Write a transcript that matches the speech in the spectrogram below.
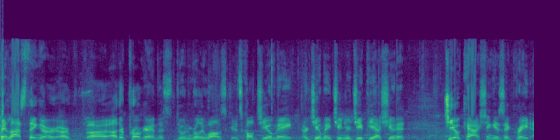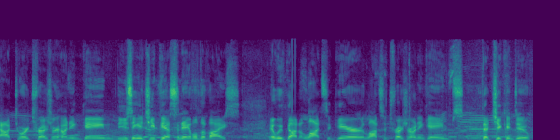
Hey, last thing, our, our uh, other program that's doing really well is it's called GeoMate, our GeoMate Junior GPS unit. Geocaching is a great outdoor treasure hunting game using a GPS enabled device, and we've got lots of gear, lots of treasure hunting games that you can do.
